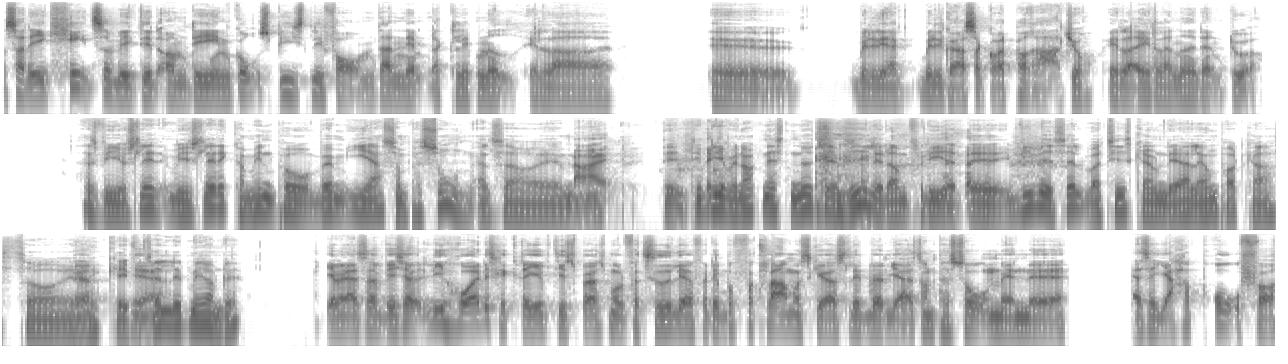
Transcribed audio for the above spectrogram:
Og så er det ikke helt så vigtigt, om det er en god spiselig form, der er nemt at klippe ned, eller øh, vil, jeg, vil gøre sig godt på radio, eller et eller andet i den dur. Altså, vi er jo slet, vi er slet ikke kommet ind på, hvem I er som person. Altså, øhm, Nej. Det, det bliver vi nok næsten nødt til at vide lidt om, fordi at, øh, vi ved selv, hvor tidskrævende det er at lave en podcast, så øh, ja. kan I fortælle ja. lidt mere om det? Jamen altså, hvis jeg lige hurtigt skal gribe de spørgsmål fra tidligere, for det må forklare måske også lidt, hvem jeg er som person, men øh, altså, jeg har brug for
